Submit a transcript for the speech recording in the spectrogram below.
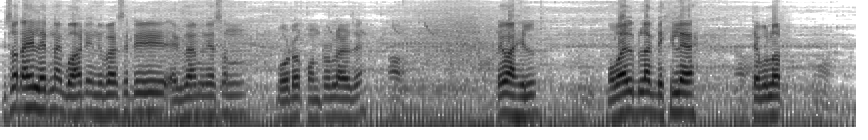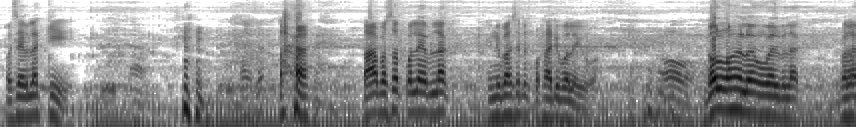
পিছত আহিল সেইদিনা গুৱাহাটী ইউনিভাৰ্চিটিৰ এক্সামিনেশ্যন বৰ্ডৰ কণ্ট্ৰলাৰ যে। তেওঁ আহিল। মোবাইলবিলাক দেখিলে টেবুলত। কৈছে এইবিলাক কি? তাৰপাছত ক'লে এইবিলাক ইউনিভাৰ্চিটিত পঠাই দিব লাগিব। অঁ। গ'ল নহয় লৈ মোবাইলবিলাক। ইফালে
